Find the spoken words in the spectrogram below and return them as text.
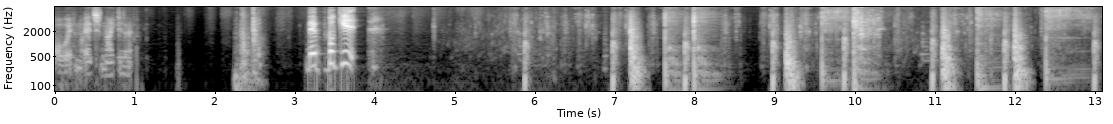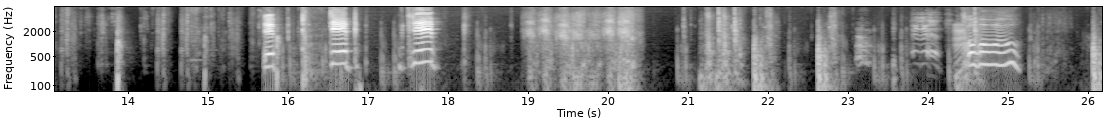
Oh wait, it's night, isn't it? The bucket! Dip, dip. Go, go, go, go.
